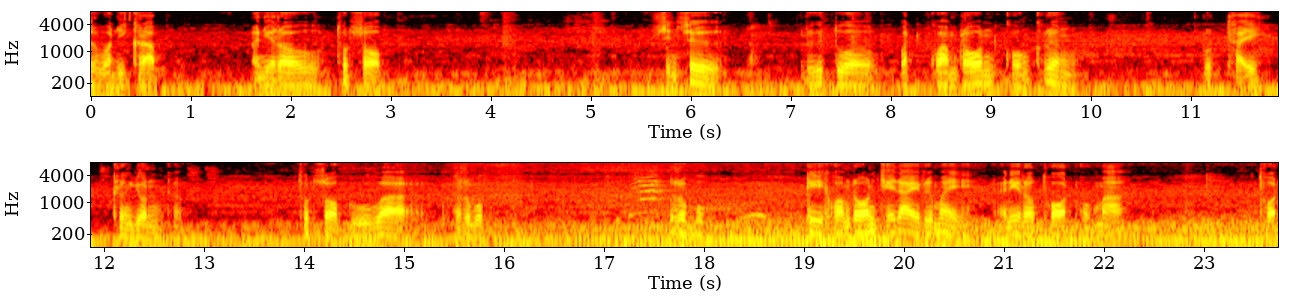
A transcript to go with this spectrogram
สวัสดีครับ อันนี้เราทดสอบ เซ็นเซอร์ หรือตัววัดความร้อนของเครื่องรถไถเครื่องยนต์ครับ ทดสอบดูว่าระบบ ระบบเกความร้อนใช้ได้หรือไม่ อันนี้เราถอดออกมา ถอด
